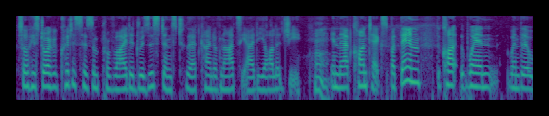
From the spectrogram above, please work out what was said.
so historical criticism provided resistance to that kind of Nazi ideology hmm. in that context. But then, the con- when, when the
